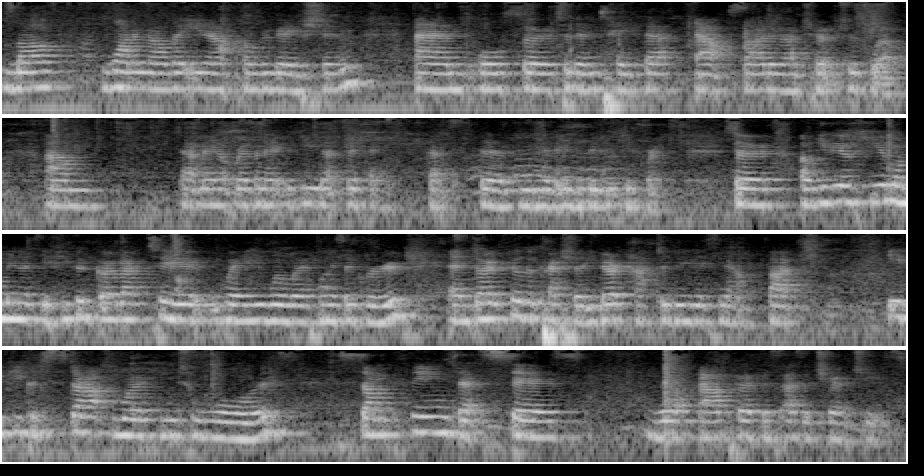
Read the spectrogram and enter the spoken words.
love one another in our congregation and also to then take that outside of our church as well. Um, that may not resonate with you, that's okay. That's the beauty of individual difference. So I'll give you a few more minutes. If you could go back to where you were working as a group and don't feel the pressure, you don't have to do this now, but if you could start working towards something that says what our purpose as a church is. Is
